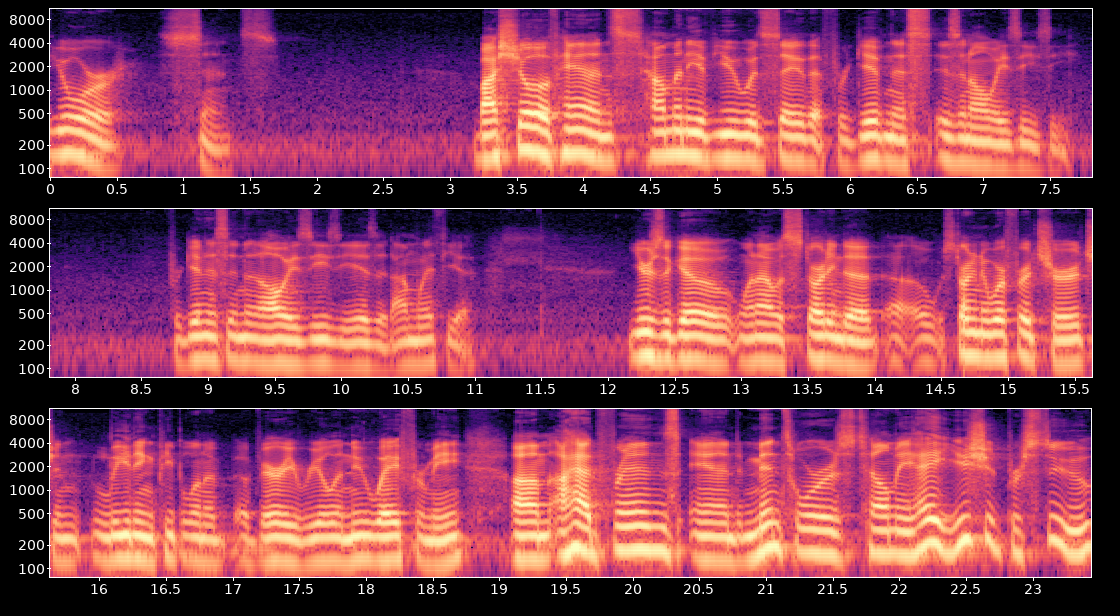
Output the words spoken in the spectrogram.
your sins. By show of hands, how many of you would say that forgiveness isn't always easy? Forgiveness isn't always easy, is it? I'm with you. Years ago, when I was starting to, uh, starting to work for a church and leading people in a, a very real and new way for me, um, I had friends and mentors tell me, hey, you should pursue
